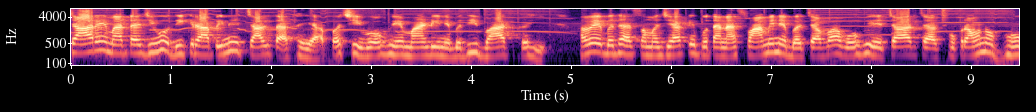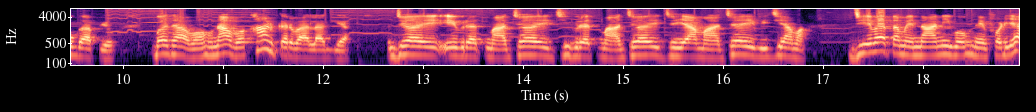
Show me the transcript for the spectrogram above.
ચારે માતાજીઓ દીકરા આપીને ચાલતા થયા. પછી વહુએ માંડીને બધી વાત કહી. હવે બધા સમજ્યા કે પોતાના સ્વામીને બચાવવા વહુએ ચાર ચાર છોકરાઓનો ભોગ આપ્યો. બધા વહુના વખાણ કરવા લાગ્યા. જય એ વ્રતમાં, જય જીવ્રતમાં, જય જયામાં, જય વિજયામાં. જેવા તમે નાની વહુને ફળ્યા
